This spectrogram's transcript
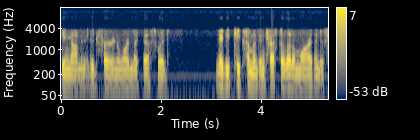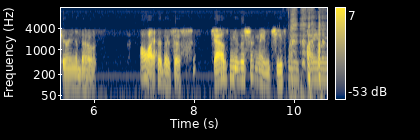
being nominated for an award like this would maybe pique someone's interest a little more than just hearing about. Oh, I heard there's this jazz musician named Cheeseman playing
